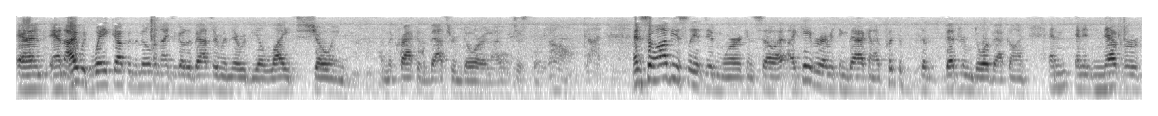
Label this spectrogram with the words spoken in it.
and and I would wake up in the middle of the night to go to the bathroom, and there would be a light showing on the crack of the bathroom door, and I would just think, oh God. And so obviously it didn't work, and so I, I gave her everything back, and I put the, the bedroom door back on, and and it never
